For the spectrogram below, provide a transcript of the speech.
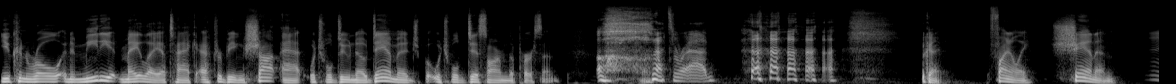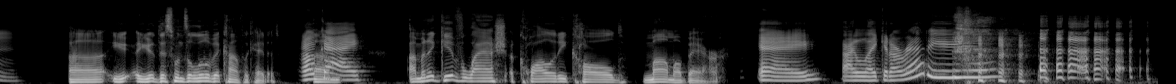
you can roll an immediate melee attack after being shot at, which will do no damage, but which will disarm the person. Oh, that's rad. Okay, finally, Shannon. Uh, you, you, this one's a little bit complicated. okay. I'm gonna give Lash a quality called Mama Bear. okay. I like it already.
